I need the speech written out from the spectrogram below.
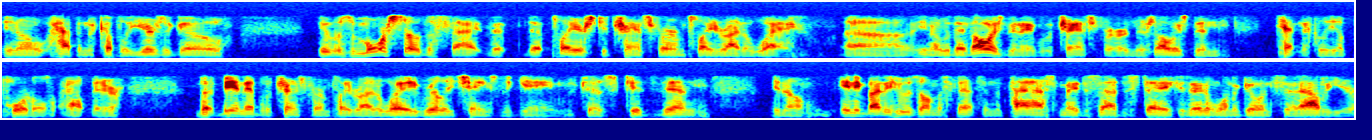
you know, happened a couple of years ago. It was more so the fact that that players could transfer and play right away. Uh, you know, they've always been able to transfer, and there's always been technically a portal out there. But being able to transfer and play right away really changed the game because kids then, you know, anybody who was on the fence in the past may decide to stay because they don't want to go and sit out a year.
